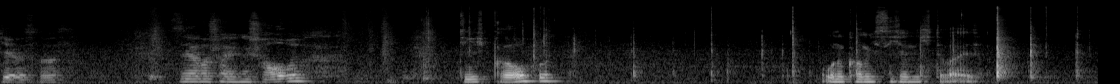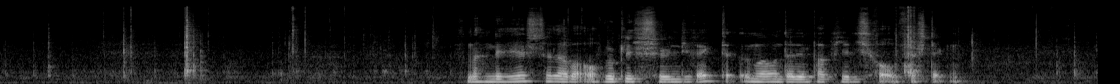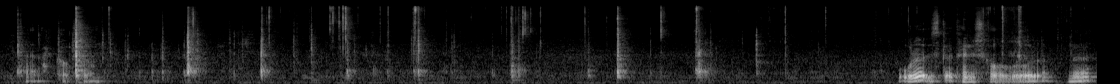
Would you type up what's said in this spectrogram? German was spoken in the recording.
Papier ist das. Sehr wahrscheinlich eine Schraube, die ich brauche. Ohne komme ich sicher nicht weit. Das machen der Hersteller aber auch wirklich schön direkt immer unter dem Papier die Schrauben verstecken. Ja, komm schon. Oder? Ist gar keine Schraube, oder? Ne?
